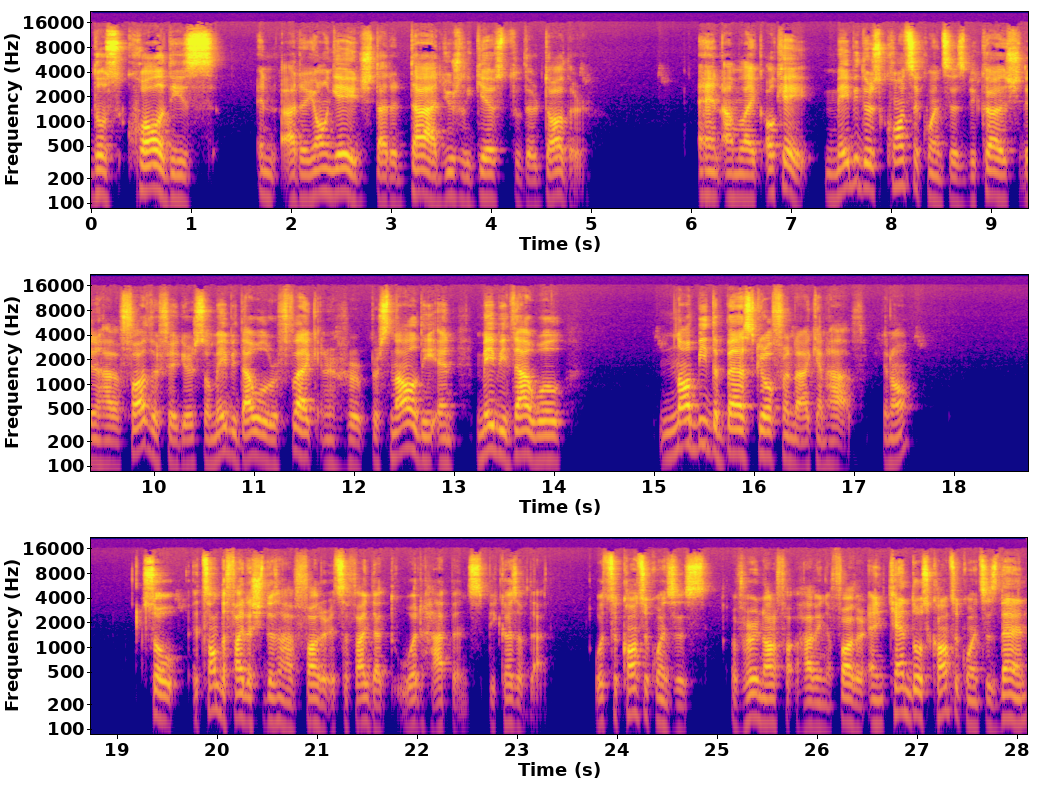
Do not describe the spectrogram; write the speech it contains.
those qualities in at a young age that a dad usually gives to their daughter. And i'm like okay maybe there's consequences because she didn't have a father figure so maybe that will reflect in her personality and maybe that will not be the best girlfriend that i can have you know? So it's not the fact that she doesn't have a father it's the fact that what happens because of that what's the consequences of her not having a father and can those consequences then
